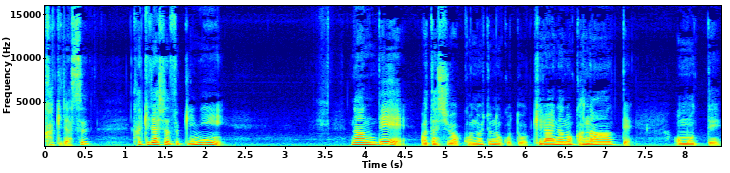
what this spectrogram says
書き出す書き出した時になんで私はこの人のことを嫌いなのかなって思って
